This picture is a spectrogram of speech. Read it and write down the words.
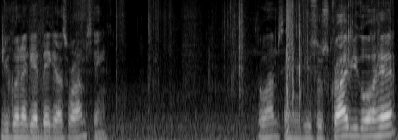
You're gonna get big, that's what I'm saying. That's what I'm saying. If you subscribe, you go ahead.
